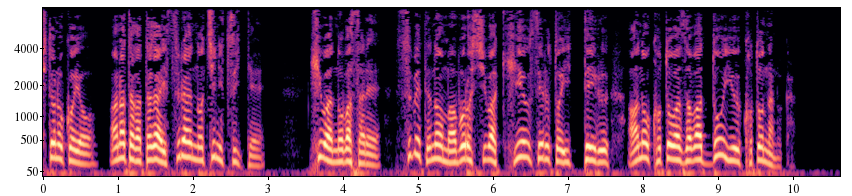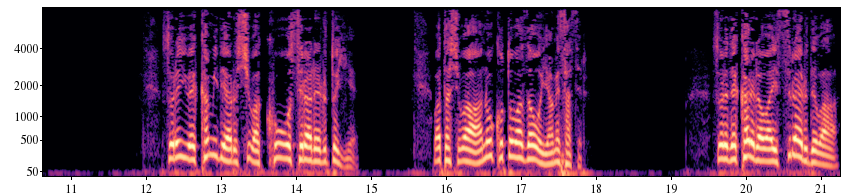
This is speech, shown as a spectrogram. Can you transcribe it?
人の子よ、あなた方がイスラエルの地について、火は伸ばされ、すべての幻は消え失せると言っているあのことわざはどういうことなのか。それゆえ神である主はこうおせられると言え。私はあのことわざをやめさせる。それで彼らはイスラエルでは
